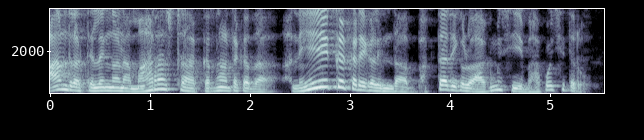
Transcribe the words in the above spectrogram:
ಆಂಧ್ರ, ತೆಲಂಗಾಣ, ಮಹಾರಾಷ್ಟ್ರ, ಕರ್ನಾಟಕದ ಅನೇಕ ಕಡೆಗಳಿಂದ ಭಕ್ತಾದಿಗಳು ಆಗಮಿಸಿ ಭಾಗವಹಿಸಿದರು.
